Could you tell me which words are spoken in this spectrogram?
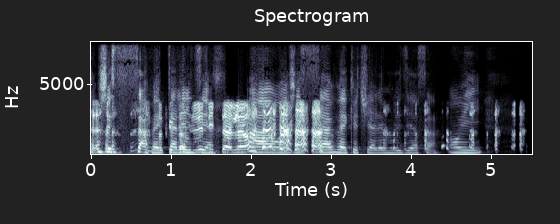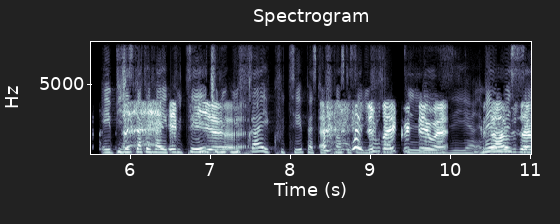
je savais que tu allais le dire. Dit tout à l'heure. ah ouais, je savais que tu allais me dire ça, oui. Et puis j'espère qu'elle va écouter. tu lui euh, feras écouter parce que je pense que ça lui fera écouter, plaisir. Ouais. Mais elle le sait.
